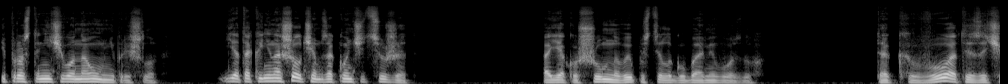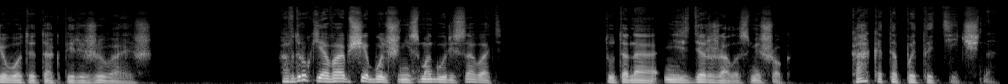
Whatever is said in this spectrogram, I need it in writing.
и просто ничего на ум не пришло. Я так и не нашел, чем закончить сюжет. Аяко шумно выпустила губами воздух. «Так вот из-за чего ты так переживаешь». «А вдруг я вообще больше не смогу рисовать?» Тут она не сдержала смешок. Как это патетично.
